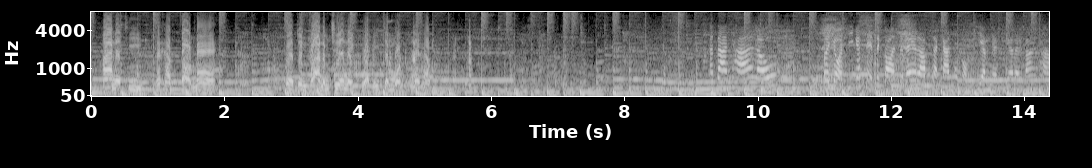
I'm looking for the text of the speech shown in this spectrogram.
5 นาทีนะครับ ต่อแม่ เพื่อจนกว่าน้ำเชื้อในขวดนี้จะหมดนะครับ อาจารย์คะแล้วประโยชน์ที่เกษตรกรจะได้รับจากการผสมเทียมเนี่ยมีอะไรบ้างคะ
